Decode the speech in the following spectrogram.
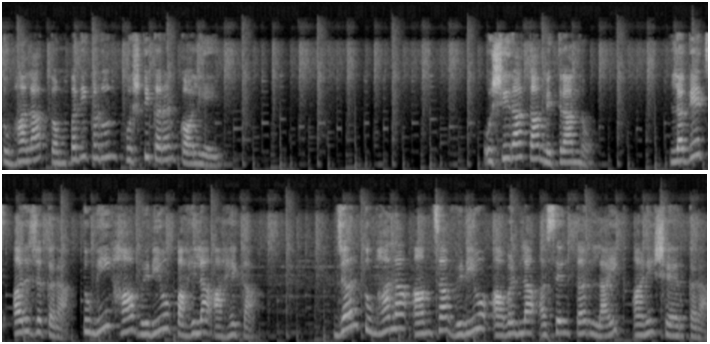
तुम्हाला कंपनीकडून पुष्टीकरण कॉल येईल. उशिरा का मित्रांनो? लगेच अर्ज करा. तुम्ही हा व्हिडिओ पाहिला आहे का? जर तुम्हाला आमचा व्हिडिओ आवडला असेल तर लाईक आणि शेअर करा.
